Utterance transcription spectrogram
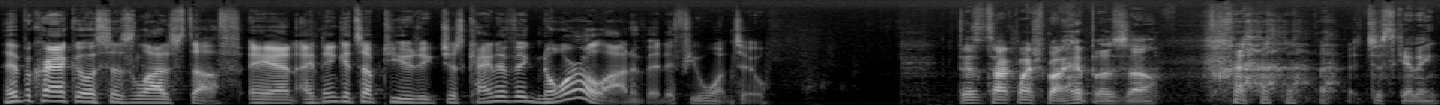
The Hippocratic Oath says a lot of stuff, and I think it's up to you to just kind of ignore a lot of it if you want to. Doesn't talk much about hippos, though. just kidding.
